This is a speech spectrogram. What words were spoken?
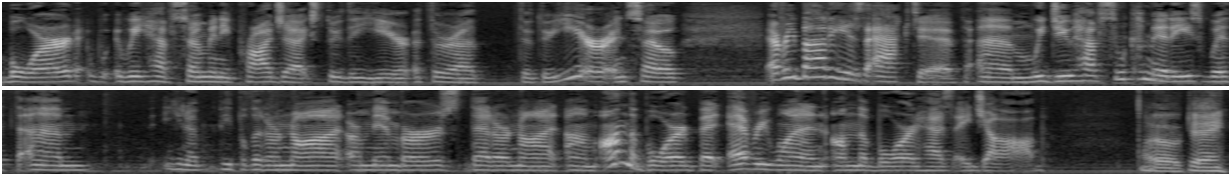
board. We have so many projects through the year through a, through the year, and so everybody is active. Um, we do have some committees with. Um, you know, people that are not our members that are not um, on the board, but everyone on the board has a job. Okay.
